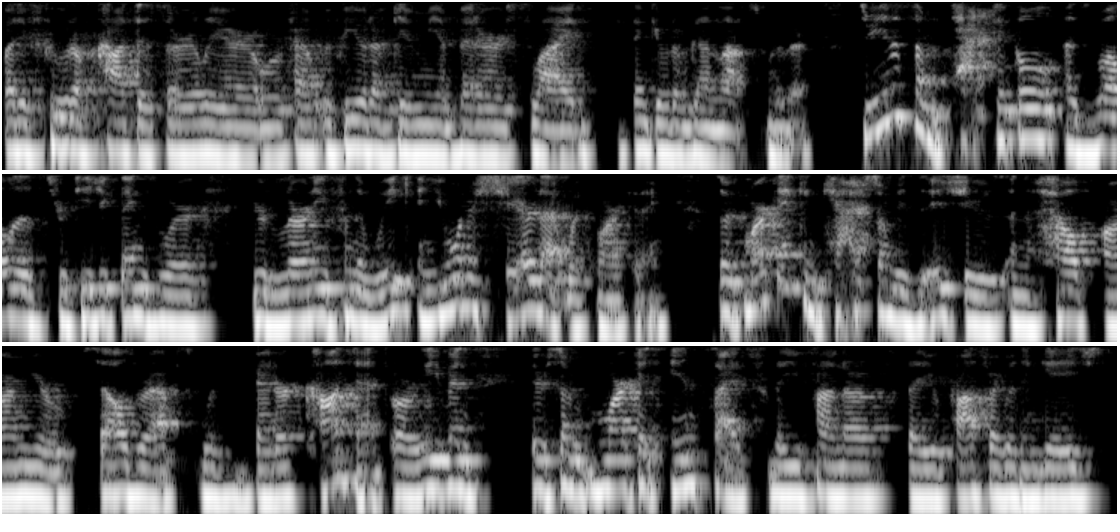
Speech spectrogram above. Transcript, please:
but if we would have caught this earlier, or if, I, if you would have given me a better slide, I think it would have gone a lot smoother. So these are some tactical as well as strategic things where you're learning from the week and you want to share that with marketing. So if marketing can catch some of these issues and help arm your sales reps with better content, or even there's some market insights that you found out that your prospect was engaged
